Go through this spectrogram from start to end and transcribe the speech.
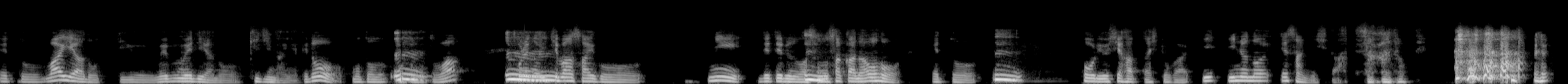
えっと、ワイヤードっていうウェブメディアの記事なんやけど、元うん。々は、うん、これの一番最後に出てるのはうん。その魚を、えっと、うん。放流しはった人が、い、犬の餌にしたっ て魚を。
